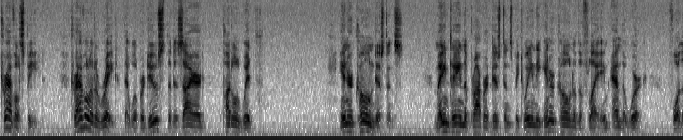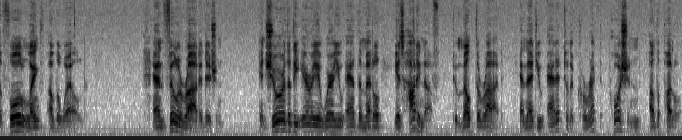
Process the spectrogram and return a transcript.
Travel speed. Travel at a rate that will produce the desired puddle width. Inner cone distance. Maintain the proper distance between the inner cone of the flame and the work for the full length of the weld. And filler rod addition. Ensure that the area where you add the metal is hot enough to melt the rod and that you add it to the correct portion of the puddle.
